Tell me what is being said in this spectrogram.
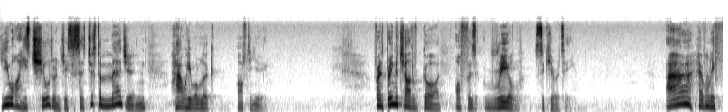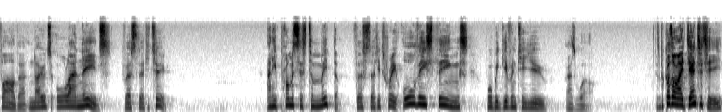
You are his children, Jesus says. Just imagine how he will look after you. Friends, being a child of God offers real security. Our Heavenly Father knows all our needs, verse 32. And He promises to meet them, verse 33. All these things will be given to you as well. It's because our identity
